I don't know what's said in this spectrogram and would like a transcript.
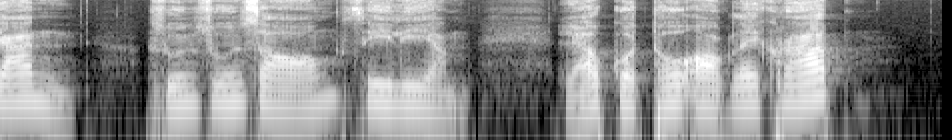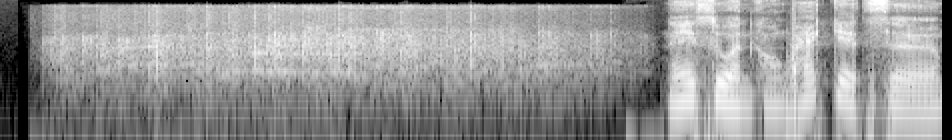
จัน 002 สี่เหลี่ยม แล้วกดโทรออกเลยครับ ในส่วนของแพ็กเกจเสริม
